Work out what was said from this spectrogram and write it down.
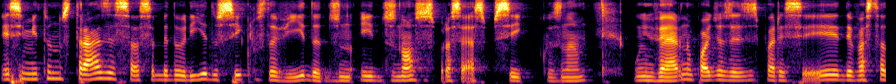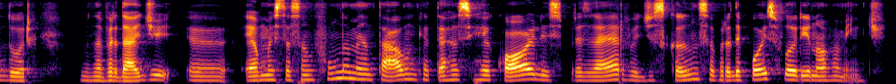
esse mito nos traz essa sabedoria dos ciclos da vida dos, e dos nossos processos psíquicos, né? O inverno pode às vezes parecer devastador, mas na verdade eh, é uma estação fundamental em que a Terra se recolhe, se preserva, descansa para depois florir novamente.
